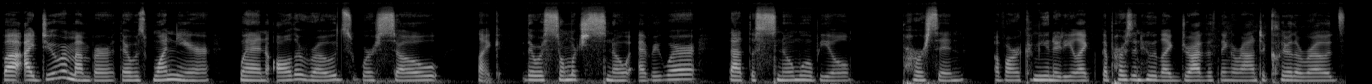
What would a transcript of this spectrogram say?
But I do remember there was one year when all the roads were so like there was so much snow everywhere that the snowmobile person of our community, like the person who like drive the thing around to clear the roads,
